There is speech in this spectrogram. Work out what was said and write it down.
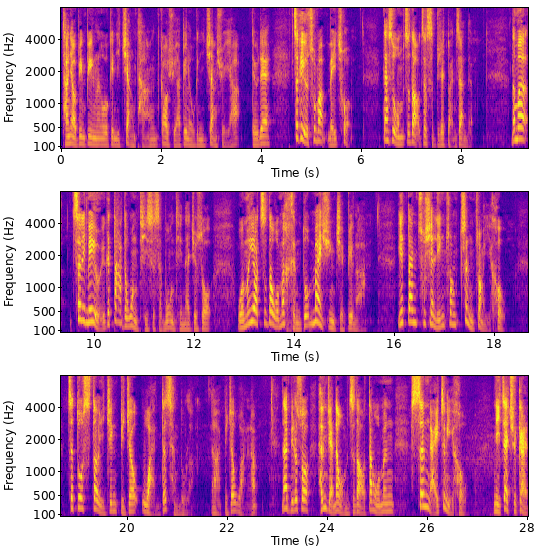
糖尿病病人，我给你降糖；高血压病人，我给你降血压，对不对？这个有错吗？没错。但是我们知道这是比较短暂的。那么这里面有一个大的问题是什么问题呢？就是说，我们要知道，我们很多慢性疾病啊。一旦出现临床症状以后，这都是到已经比较晚的程度了啊，比较晚了。那比如说很简单，我们知道，当我们生癌症以后，你再去干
